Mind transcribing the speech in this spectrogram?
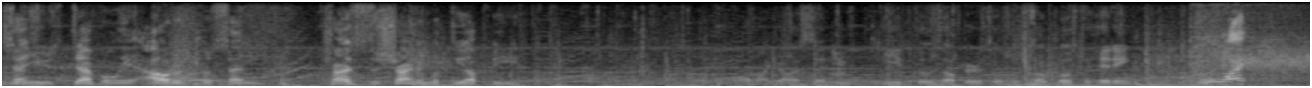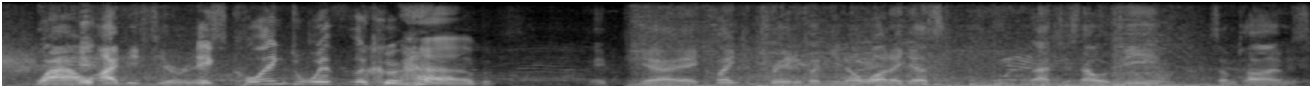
Zenyou's definitely out of percent. Tries to shine him with the up B. Oh my gosh, then you need those up airs. Those are so close to hitting. What? Wow, It- I'd be furious. It clanked with the grab. It- yeah, it clanked and traded, but you know what? I guess that's just how it be sometimes.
